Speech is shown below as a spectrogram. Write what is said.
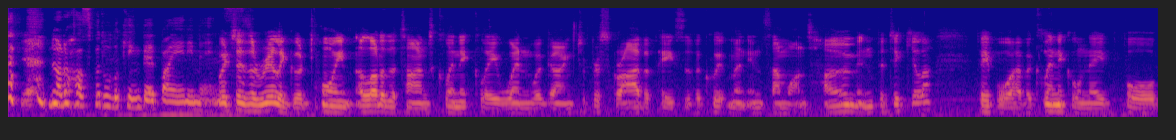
not a hospital looking bed by any means. Which is a really good point. A lot of the times clinically when we're going to prescribe a piece of equipment in someone's home in particular, people will have a clinical need for,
